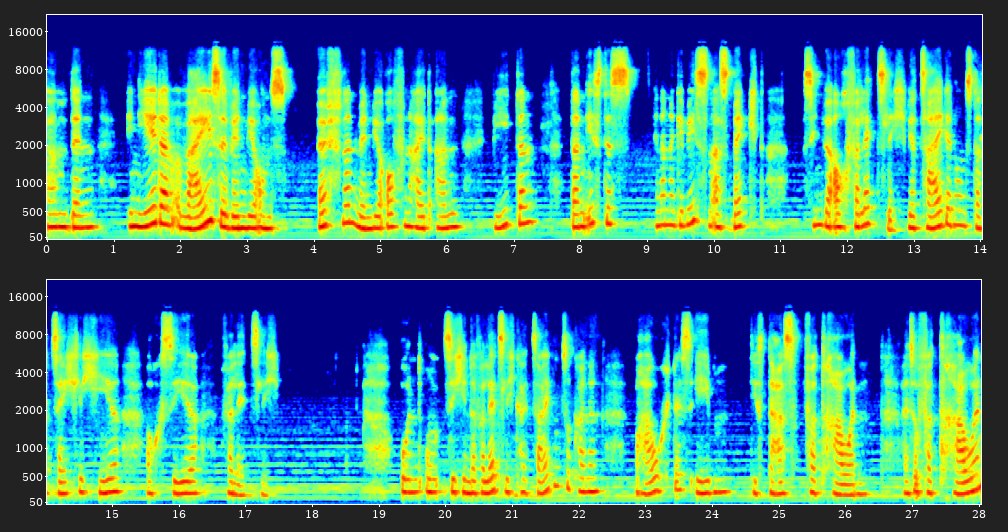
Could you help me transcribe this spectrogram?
Ähm, denn in jeder Weise, wenn wir uns öffnen, wenn wir Offenheit anbieten, dann ist es in einem gewissen Aspekt, sind wir auch verletzlich. Wir zeigen uns tatsächlich hier auch sehr verletzlich. Und um sich in der Verletzlichkeit zeigen zu können, braucht es eben das Vertrauen. Also Vertrauen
